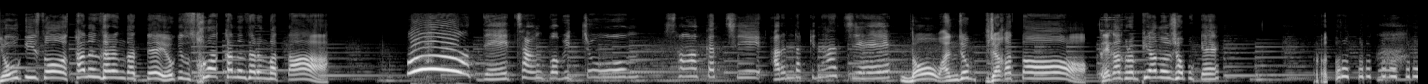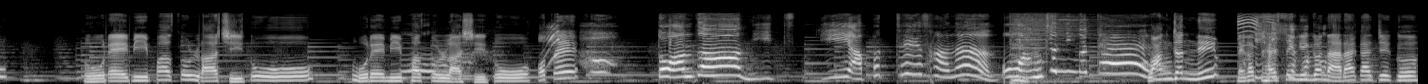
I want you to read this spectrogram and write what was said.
여기서 사는 사람 같대. 여기서 성악하는 사람 같다. 내 창법이 좀 성악같이 아름답긴 하지. 너 완전 부자 같다. 내가 그럼 피아노 쳐볼게. 또로또로또로또로. 도레미파솔라시도. 도레미파솔라시도. 어때? 너 완전 이, 이 아파트에 사는 어, 왕자님 같아. 왕자님? 내가 또 잘생긴 건 알아가지고.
